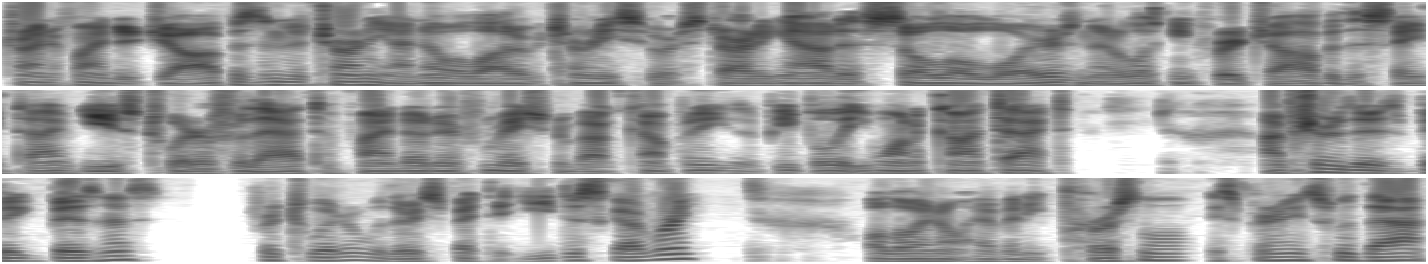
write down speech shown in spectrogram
trying to find a job as an attorney. I know a lot of attorneys who are starting out as solo lawyers and they're looking for a job at the same time. Use Twitter for that to find out information about companies and people that you want to contact. I'm sure there's big business for Twitter with respect to e-discovery, although I don't have any personal experience with that.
